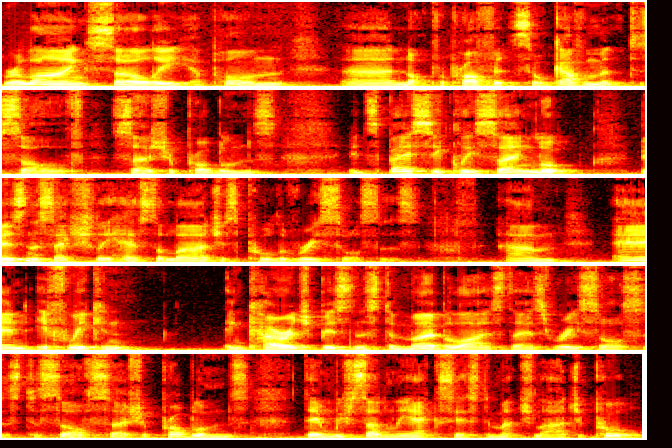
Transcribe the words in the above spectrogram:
relying solely upon uh, not for profits or government to solve social problems. It's basically saying, look, business actually has the largest pool of resources. Um, and if we can encourage business to mobilize those resources to solve social problems, then we've suddenly accessed a much larger pool.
